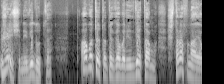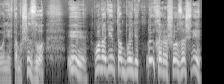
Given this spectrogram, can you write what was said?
Женщины ведут-то. А вот это-то говорит, где там штрафная у них, там ШИЗО. И он один там будет. Ну и хорошо, зашли.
